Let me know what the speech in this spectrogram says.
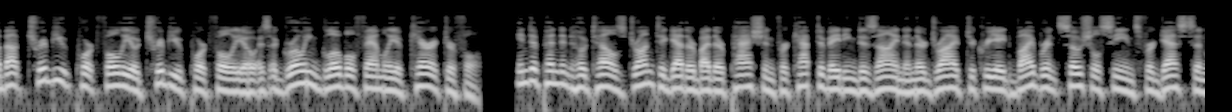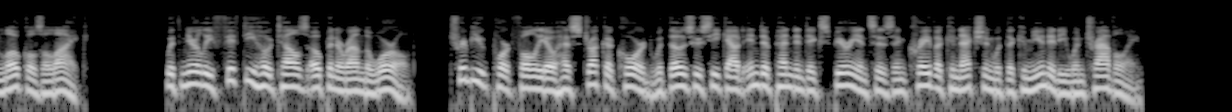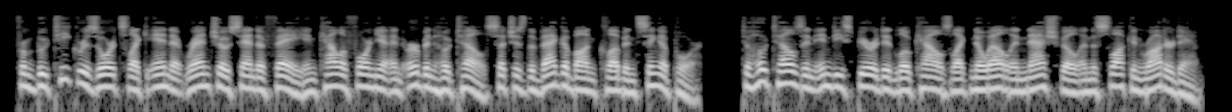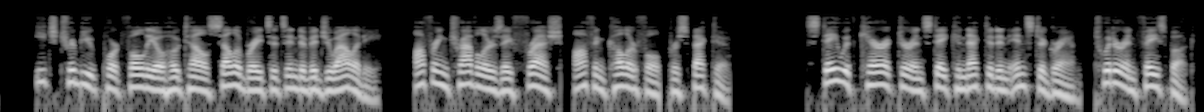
About Tribute Portfolio Tribute Portfolio is a growing global family of characterful, Independent hotels drawn together by their passion for captivating design and their drive to create vibrant social scenes for guests and locals alike. With nearly 50 hotels open around the world, Tribute Portfolio has struck a chord with those who seek out independent experiences and crave a connection with the community when traveling. From boutique resorts like Inn at Rancho Santa Fe in California and urban hotels such as the Vagabond Club in Singapore, to hotels in indie-spirited locales like Noelle in Nashville and the Slaak in Rotterdam. Each tribute portfolio hotel celebrates its individuality, offering travelers a fresh, often colorful, perspective. Stay with character and stay connected in Instagram, Twitter and Facebook.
